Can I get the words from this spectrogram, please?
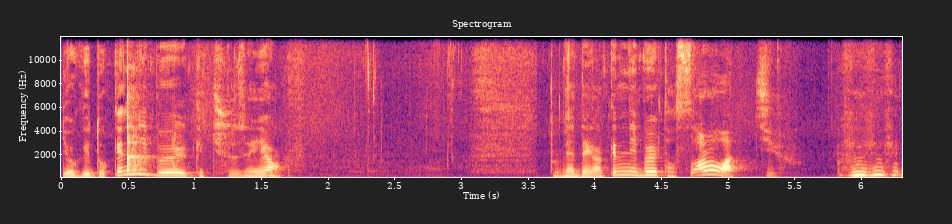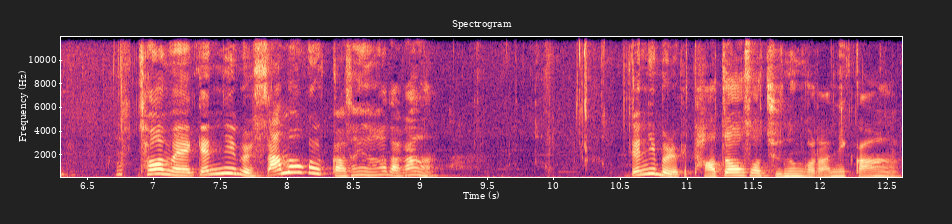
여기도 깻잎을 이렇게 주세요. 근데 내가 깻잎을 더 썰어왔지. 처음에 깻잎을 싸먹을까 생각하다가 깻잎을 이렇게 다져서 주는 거라니까.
